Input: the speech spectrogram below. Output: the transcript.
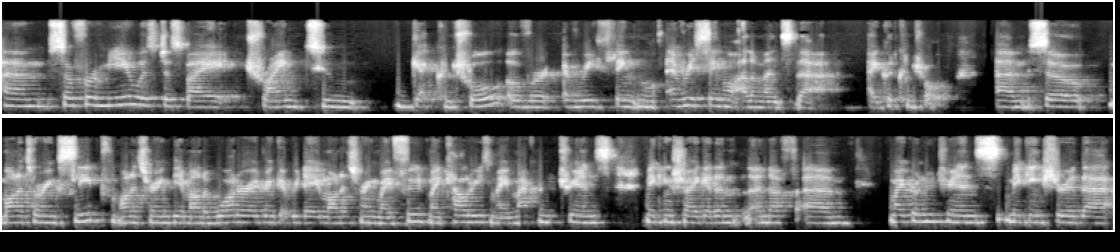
Um, so for me, it was just by trying to get control over everything, every single element that I could control. Um, so monitoring sleep, monitoring the amount of water I drink every day, monitoring my food, my calories, my macronutrients, making sure I get enough um, micronutrients, making sure that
